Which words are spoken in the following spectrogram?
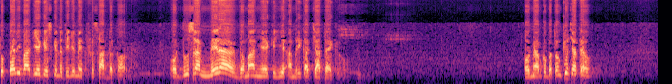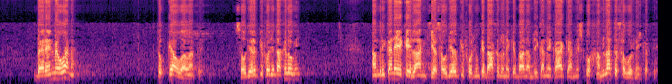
तो पहली बात यह कि इसके नतीजे में एक फसाद बर्पा होगा और दूसरा, मेरा गमान यह है कि यह अमेरिका चाहता है कि हो। और मैं आपको बताऊँ, क्यों चाहता हो बहरेन में हुआ ना? तो क्या हुआ वहाँ पे? सऊदी अरब की फौजें दाखिल हो गई। अमेरिका ने एक ऐलान किया, सऊदी अरब की फौजों के दाखिल होने के बाद अमेरिका ने कहा कि हम इसको हमला तस्वूर नहीं करते।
